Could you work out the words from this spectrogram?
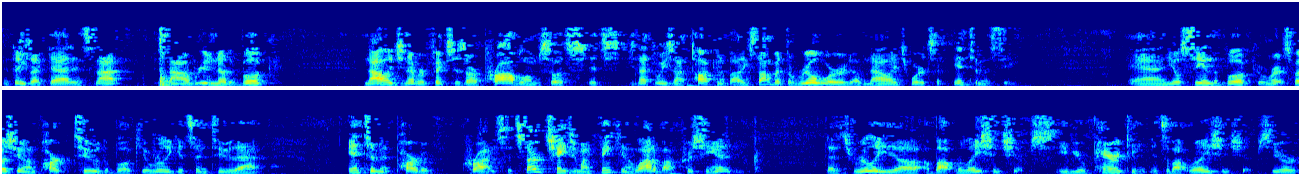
and things like that. It's not. It's not. I'll read another book. Knowledge never fixes our problems, so it's it's. He's not. The way he's not talking about. He's talking about the real word of knowledge, where it's an intimacy. And you'll see in the book, especially on part two of the book, he really gets into that intimate part of Christ. It started changing my thinking a lot about Christianity. That it's really uh, about relationships. Even your parenting, it's about relationships. Your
